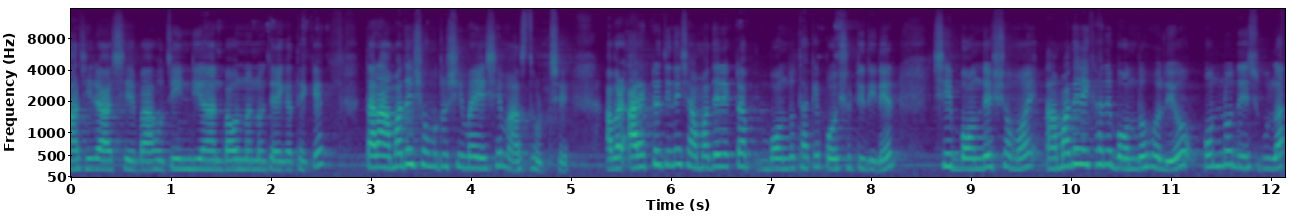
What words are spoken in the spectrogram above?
মাঝিরা আসে বা হচ্ছে ইন্ডিয়ান বা অন্যান্য জায়গা থেকে, তারা আমাদের সমুদ্র সীমায় এসে মাছ ধরছে। আবার আরেকটা জিনিস, আমাদের একটা বন্ধ থাকে পঁয়ষট্টি দিনের। সেই বন্ধের সময় আমাদের এখানে বন্ধ হলেও অন্য দেশগুলা,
